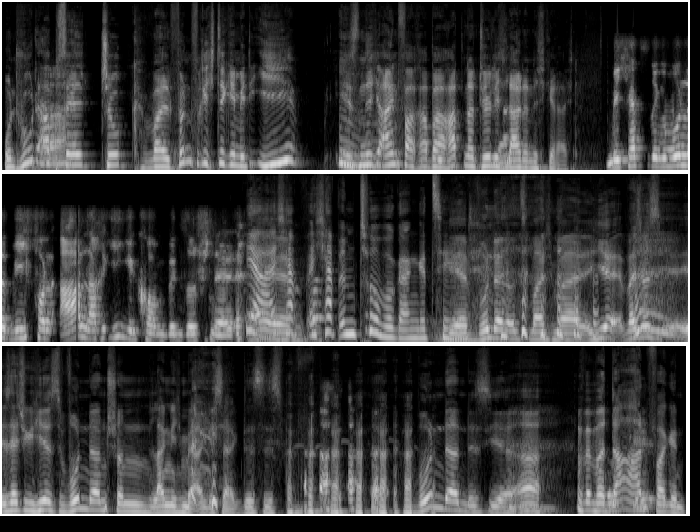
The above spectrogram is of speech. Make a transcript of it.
Und Hut ab, Ja. Seltschuk, weil fünf richtige mit I Ist nicht einfach, aber hat natürlich Ja. leider nicht gereicht. Mich hat's nur gewundert, wie ich von A nach I gekommen bin so schnell. Ja, ich habe ich hab im Turbogang gezählt. Wir wundern uns manchmal. Hier, weißt du was, Sergio, hier ist Wundern schon lange nicht mehr angesagt. Das ist Wundern ist hier. Ah, wenn wir da anfangen.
